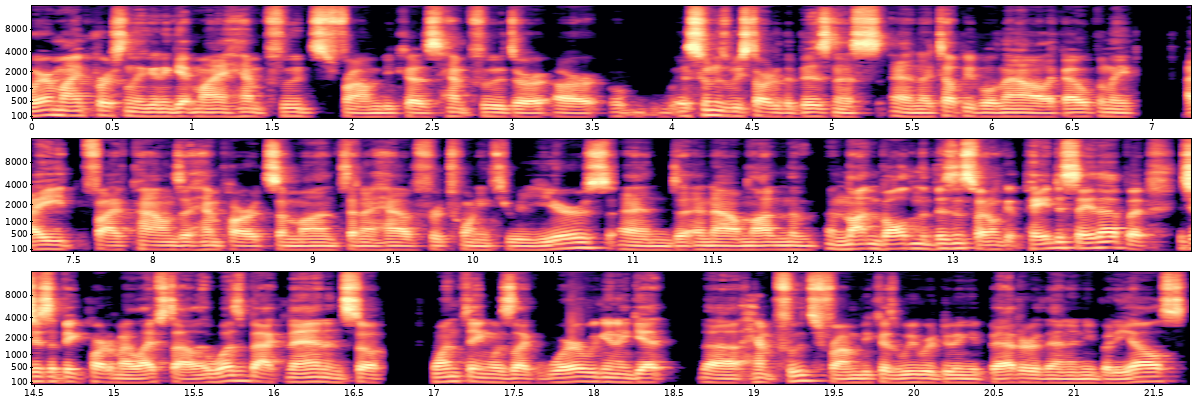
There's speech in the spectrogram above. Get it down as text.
where am i personally going to get my hemp foods from because hemp foods are are as soon as we started the business and i tell people now like i openly I eat five pounds of hemp hearts a month, and I have for 23 years. And and now I'm not in the I'm not involved in the business, so I don't get paid to say that. But it's just a big part of my lifestyle. It was back then, and so one thing was like, where are we going to get the hemp foods from? Because we were doing it better than anybody else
